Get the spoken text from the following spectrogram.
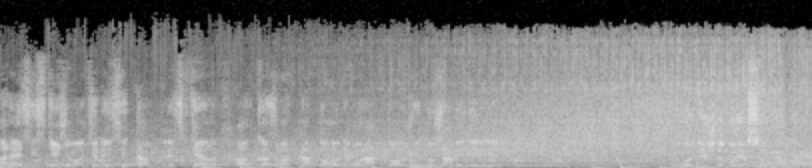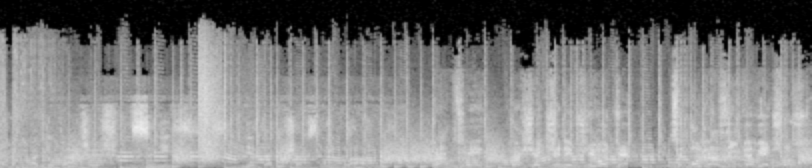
A ne si stěžovat, že nejsi tam, kde jsi chtěl a ukazovat na toho nebo na toho, že to zaviděli. Pôjdeš do boja som. Ak dokážeš sniť, nedať však sním vlád. Práci, taše činy v životě se odrazí ve věčnosti.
